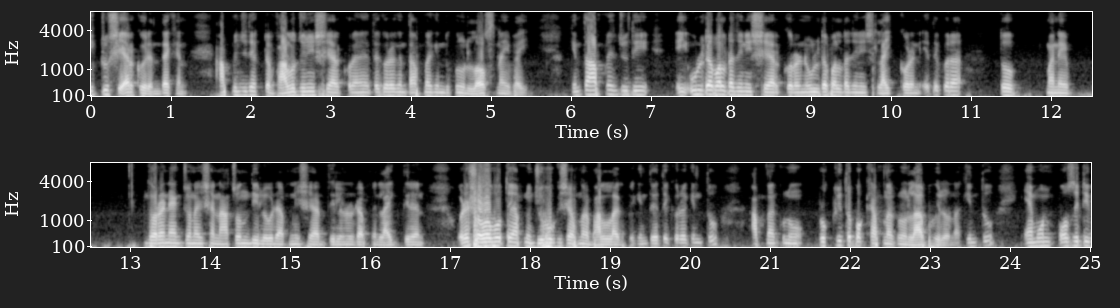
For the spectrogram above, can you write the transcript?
একটু শেয়ার করেন। দেখেন, আপনি যদি একটা ভালো জিনিস শেয়ার করেন, এতে করে কিন্তু আপনার কিন্তু কোনো লস নাই ভাই। কিন্তু আপনি যদি এই উল্টাপাল্টা জিনিস শেয়ার করেন, উল্টাপাল্টা জিনিস লাইক করেন, এতে করে তো মানে ধরেন একজন এসে নাচন দিল ওটা আপনি শেয়ার দিলেন ওটা আপনি লাইক দিলেন ওটা স্বভাবতই আপনি যুবক হিসেবে আপনার ভালো লাগবে। কিন্তু এতে করে কিন্তু আপনার কোনো প্রকৃতপক্ষে আপনার কোনো লাভ হইল না। কিন্তু এমন পজিটিভ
